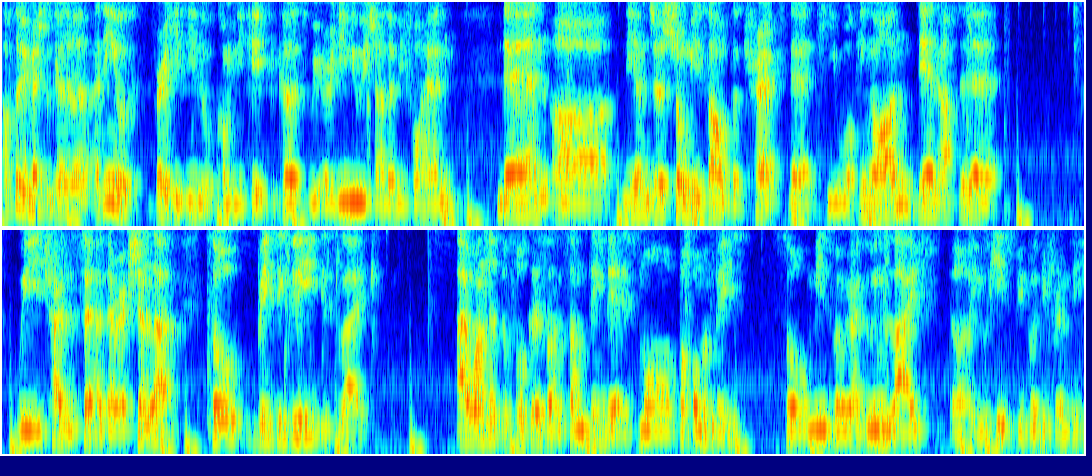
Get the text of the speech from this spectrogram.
after we meshed together, I think it was very easy to communicate because we already knew each other beforehand. Then uh, Liam just showed me some of the tracks that he working on. Then after that, we try to set a direction lah. So basically, it's like I wanted to focus on something that is more performance based. So means when we are doing live, uh, it hits people differently.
